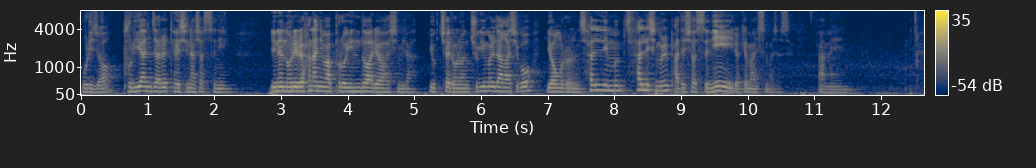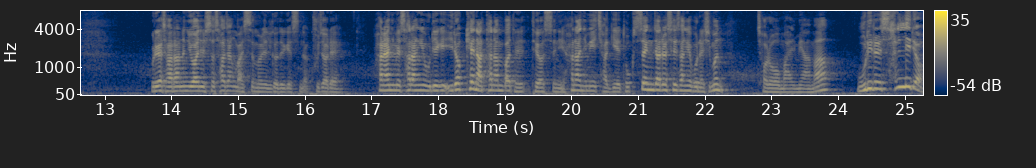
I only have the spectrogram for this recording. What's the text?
우리죠 불의한 자를 대신하셨으니 이는 우리를 하나님 앞으로 인도하려 하심이라 육체로는 죽임을 당하시고 영으로는 살림, 살리심을 받으셨으니 이렇게 말씀하셨어요. 아멘. 우리가 잘 아는 요한일서 4장 말씀을 읽어드리겠습니다. 9절에 하나님의 사랑이 우리에게 이렇게 나타난 바 되었으니 하나님이 자기의 독생자를 세상에 보내심은 저로 말미암아 우리를 살리려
